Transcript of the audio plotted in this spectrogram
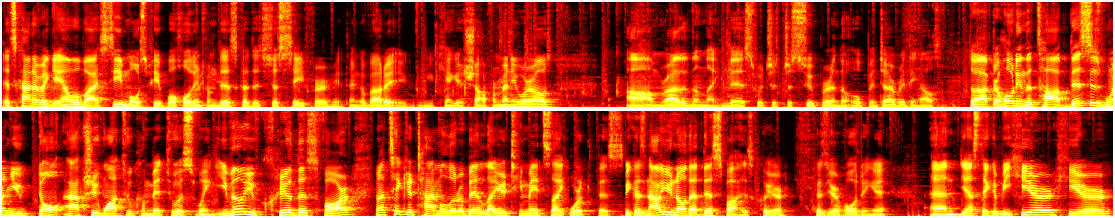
It's kind of a gamble, but I see most people holding from this because it's just safer. You think about it, you, you can't get shot from anywhere else. Um, rather than like this, which is just super in the open to everything else. So after holding the top, this is when you don't actually want to commit to a swing. Even though you've cleared this far, you want to take your time a little bit, let your teammates like work this. Because now you know that this spot is clear because you're holding it. And yes, they could be here, here,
